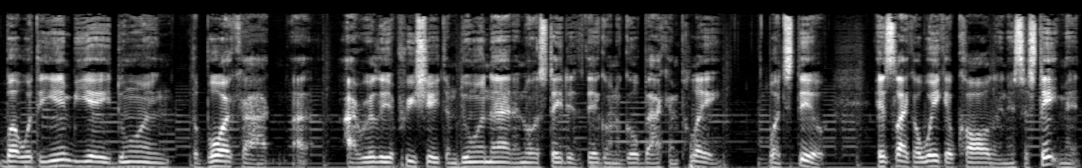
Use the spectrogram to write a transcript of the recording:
But with the NBA doing the boycott, I, I really appreciate them doing that. I know it's stated that they're going to go back and play, but still, it's like a wake up call and it's a statement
